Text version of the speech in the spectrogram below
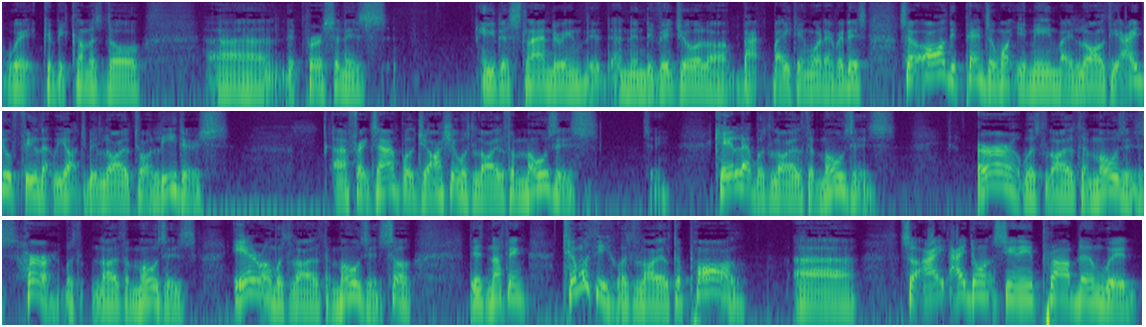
where it can become as though uh, the person is either slandering an individual or backbiting, whatever it is. So it all depends on what you mean by loyalty. I do feel that we ought to be loyal to our leaders. Uh, for example, Joshua was loyal to Moses. See, Caleb was loyal to Moses. Ur was loyal to Moses. Hur was loyal to Moses. Aaron was loyal to Moses. So there's nothing. Timothy was loyal to Paul. Uh, so I, I don't see any problem with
